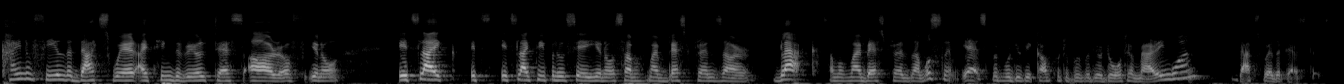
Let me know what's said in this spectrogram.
kind of feel that that's where I think the real tests are of, you know, it's like it's it's like people who say, you know, some of my best friends are black, some of my best friends are Muslim. Yes, but would you be comfortable with your daughter marrying one? That's where the test is.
